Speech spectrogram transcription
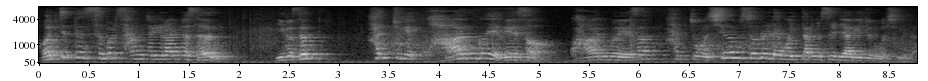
어쨌든 스벌상정이라는 것은 이것은 한쪽에 과한 거에 의해서 과한 거에 의해서 한쪽은 신음소리를 내고 있다는 것을 이야기해 주는 것입니다.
